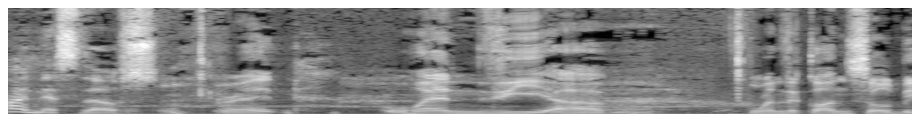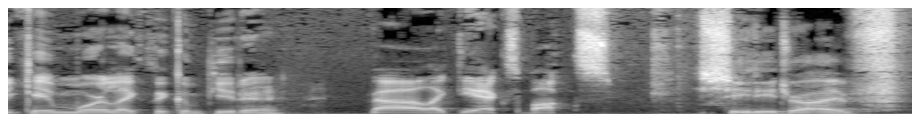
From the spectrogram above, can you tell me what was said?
I miss those. right? When the, um, when the console became more like the computer. Ah, like the Xbox. CD drive.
